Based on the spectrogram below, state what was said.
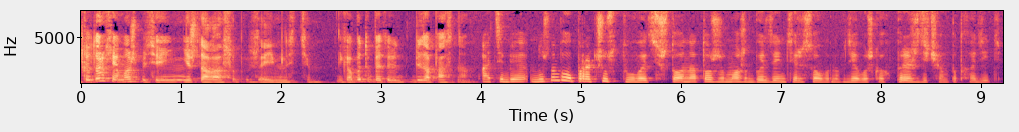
которых я, может быть, и не ждала особой взаимности. И как будто бы это безопасно. А тебе нужно было прочувствовать, что она тоже может быть заинтересована в девушках, прежде чем подходить?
